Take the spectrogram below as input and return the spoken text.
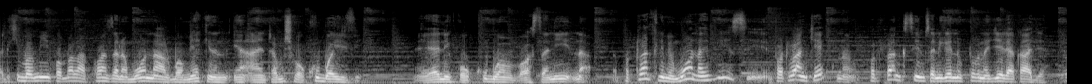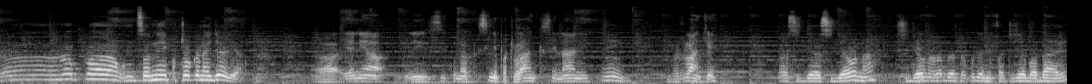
Alikiba mimi kwa mara ya kwanza namuona albamu yake anatambulisha kwa ukubwa hivi. Eh, yani kwa ukubwa wa wasanii. Na, na Patrank nimemwona hivi si Patrank eh? kuna Patrank si msanii gani kutoka Nigeria akaja? Ah, hapa msanii kutoka Nigeria uh, yani ah, ni, si kuna si ni Patrank si nani mm. Ni eh? Ah, sija sijaona sijaona labda nitakuja nifuatilie baadaye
